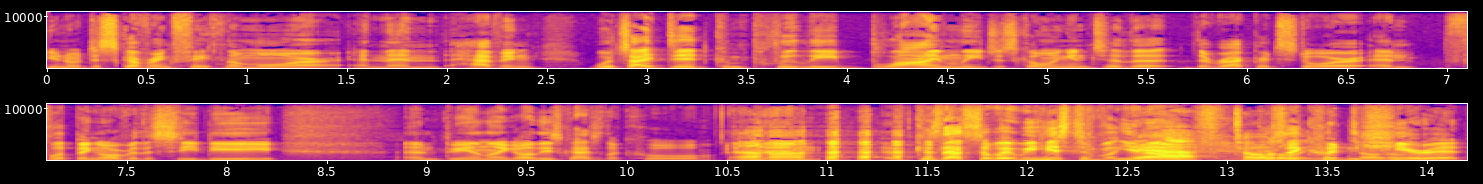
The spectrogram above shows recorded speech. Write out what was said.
you know discovering faith no more and then having which i did completely blindly just going into the the record store and flipping over the cd and being like oh these guys look cool and then because that's the way we used to you Uh-huh. Yeah, know because totally, i couldn't totally. hear it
